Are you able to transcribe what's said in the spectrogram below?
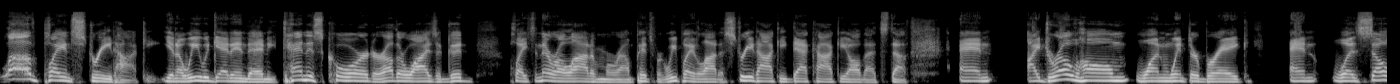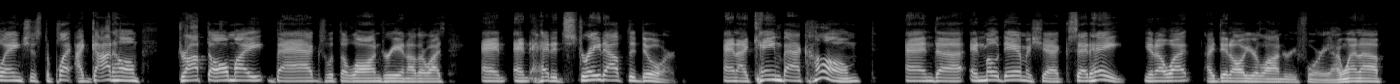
loved playing street hockey. You know, we would get into any tennis court or otherwise a good place, and there were a lot of them around Pittsburgh. We played a lot of street hockey, deck hockey, all that stuff. And I drove home one winter break and was so anxious to play. I got home, dropped all my bags with the laundry and otherwise, and and headed straight out the door. And I came back home, and uh, and Mo Dameshek said, "Hey, you know what? I did all your laundry for you. I went up,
